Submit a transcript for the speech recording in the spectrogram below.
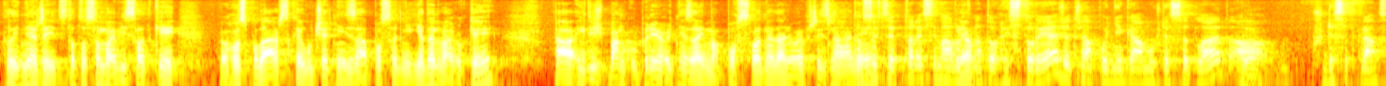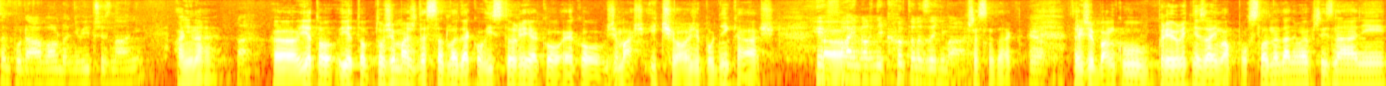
Klidně říct, toto jsou moje výsledky hospodářské účetní za poslední jeden, dva roky a i když banku prioritně zajímá posledné daňové přiznání. To se chci tady si má vliv jo. na to historie, že třeba podnikám už 10 let a jo. už desetkrát jsem podával daňový přiznání? Ani ne. ne. Eh, je, to, je to, to, že máš 10 let jako historii, jako, jako že máš ičo a že podnikáš, je uh, fajn, ale nikoho to nezajímá. Přesně tak. Jo. Takže banku prioritně zajímá posledné daňové přiznání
